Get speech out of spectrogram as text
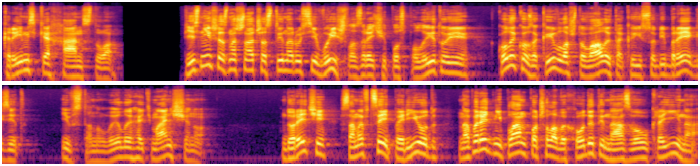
Кримське ханство. Пізніше значна частина Русі вийшла з Речі Посполитої, коли козаки влаштували такий собі Брекзіт і встановили Гетьманщину. До речі, саме в цей період на передній план почала виходити назва Україна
